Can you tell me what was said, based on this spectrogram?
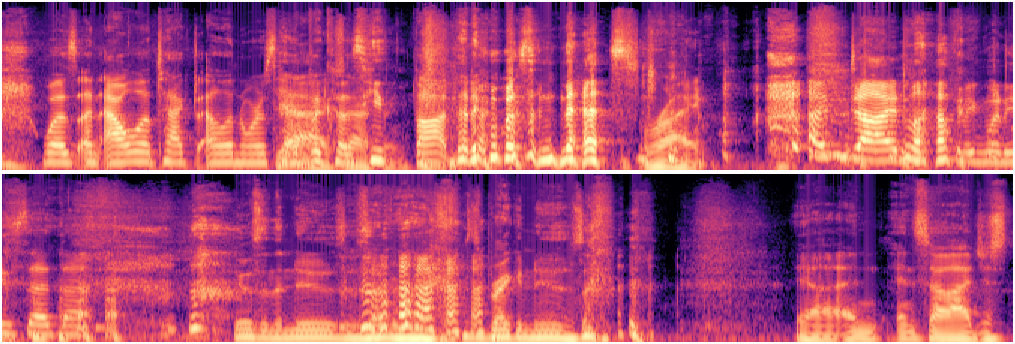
was an owl attacked Eleanor's head Yeah, because he thought that it was a nest. right. I died laughing when he said that. It was in the news. It was everywhere. it was breaking news. Yeah, and and so I just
